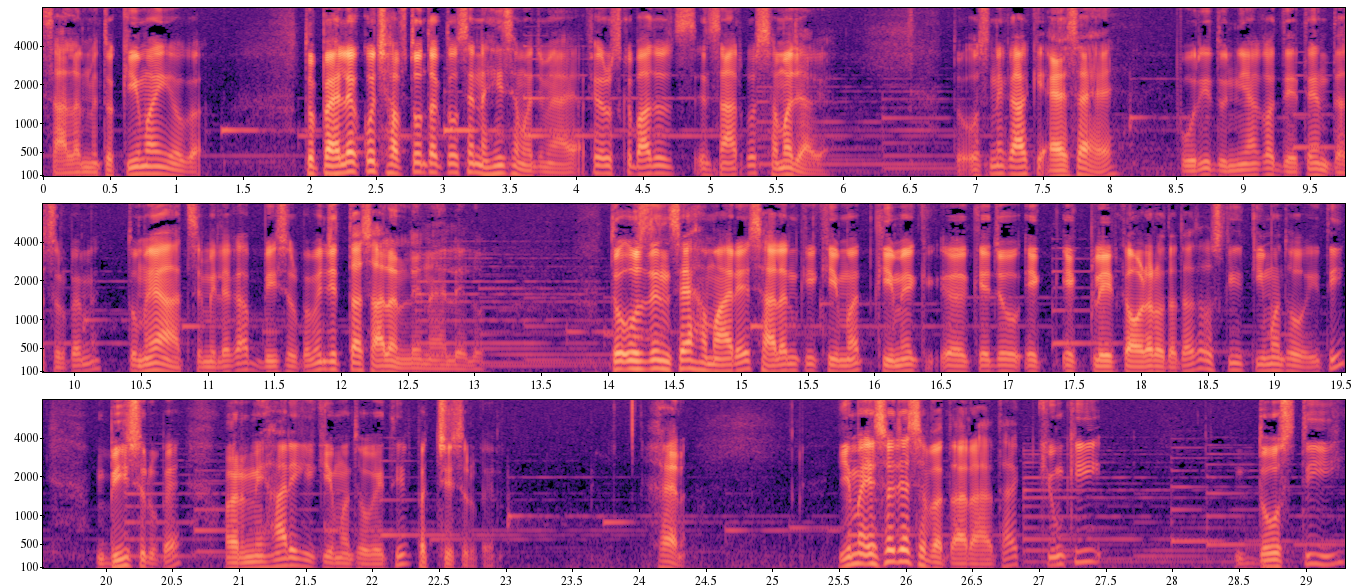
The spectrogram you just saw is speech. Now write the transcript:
सालन में तो कीमा ही होगा। तो पहले कुछ हफ्तों तक तो उसे नहीं समझ में आया, फिर उसके बाद उस इंसान को समझ आ गया। तो उसने कहा कि ऐसा है, पूरी दुनिया को देते हैं दस रुपए में, तुम्हें हाथ से मिलेगा बीस रुपये में जितना सालन लेना है ले लो। तो उस दिन से हमारे सालन की कीमत, कीमे के जो एक एक प्लेट का ऑर्डर होता था, उसकी कीमत हो गई थी बीस रुपए और निहारी की कीमत हो गई थी पच्चीस रुपए। खैर, ये मैं इस वजह से बता रहा था क्योंकि दोस्ती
